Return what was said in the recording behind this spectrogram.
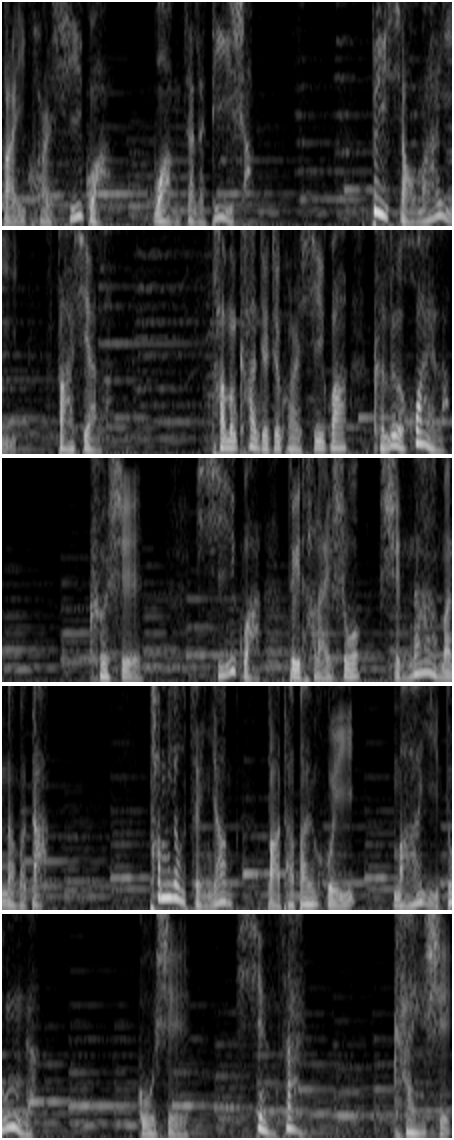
把一块西瓜忘在了地上，被小蚂蚁发现了。他们看着这块西瓜，可乐坏了。可是，西瓜对他来说是那么那么大。他们要怎样把它搬回蚂蚁洞呢？故事现在开始。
